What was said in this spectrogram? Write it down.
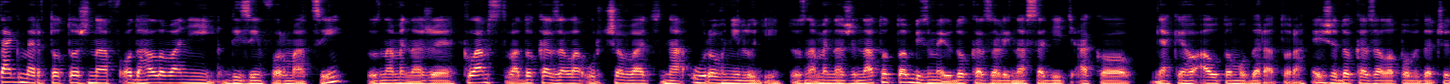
takmer totožná v odhalovaní dezinformácií, To znamená, že klamstva dokázala určovať na úrovni ľudí. To znamená, že na toto by sme ju dokázali nasadiť ako nejakého automoderátora. Hej, že dokázala povedať, že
